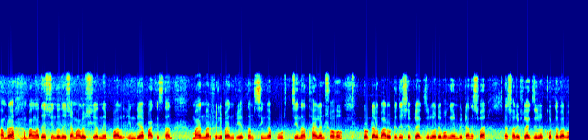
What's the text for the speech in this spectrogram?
আমরা Bangladesh, Indonesia, Malaysia, Nepal, India, Pakistan, Myanmar, Philippines, Vietnam, Singapore, চীনা, থাইল্যান্ড সহ টোটাল বারোটি দেশে ফ্ল্যাক্সিলোড এবং এমবি ট্রান্সফার সরি ফ্ল্যাক্সিলোড করতে পারব।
